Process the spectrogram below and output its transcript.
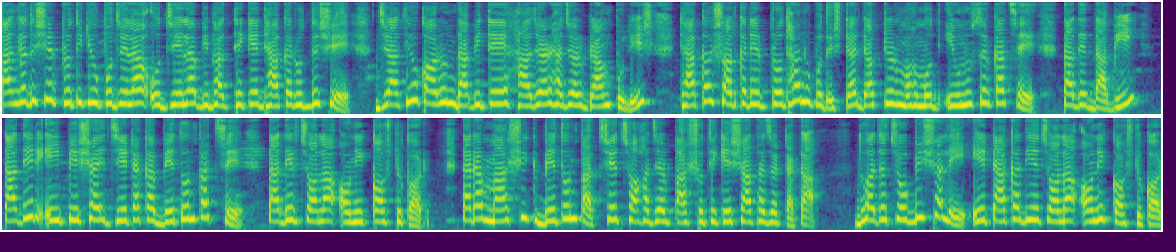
বাংলাদেশের প্রতিটি উপজেলা ও জেলা বিভাগ থেকে ঢাকার উদ্দেশ্যে জাতীয়করণ দাবিতে হাজার হাজার গ্রাম পুলিশ, ঢাকা সরকারের প্রধান উপদেষ্টা ডক্টর মোহাম্মদ ইউনুসের কাছে তাদের দাবি, তাদের এই পেশায় যে টাকা বেতন পাচ্ছে, তাদের চলা অনেক কষ্টকর। তারা মাসিক বেতন পাচ্ছে ছ হাজার পাঁচশো থেকে সাত হাজার টাকা। দু হাজার চব্বিশ সালে এ টাকা দিয়ে চলা অনেক কষ্টকর।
